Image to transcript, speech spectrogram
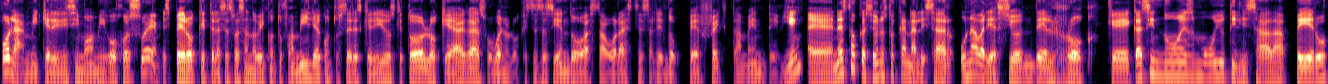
Hola, mi queridísimo amigo Josué. Espero que te la estés pasando bien con tu familia, con tus seres queridos, que todo lo que hagas o bueno, lo que estés haciendo hasta ahora esté saliendo perfectamente bien. En esta ocasión nos toca analizar una variación del rock que casi no es muy utilizada, pero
